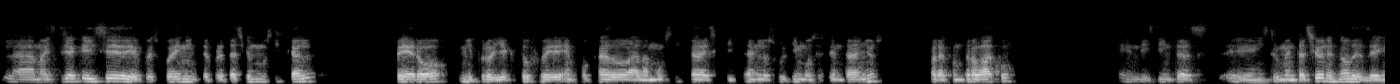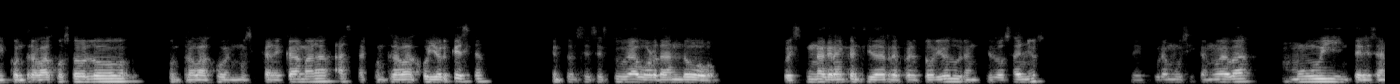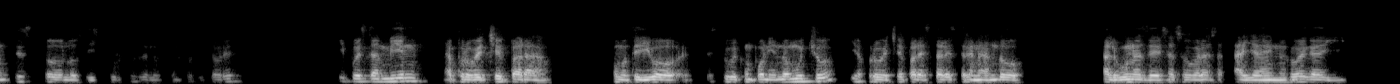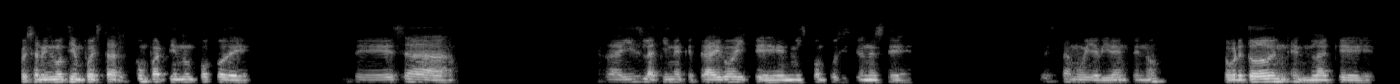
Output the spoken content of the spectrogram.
la maestría que hice pues fue en interpretación musical, pero mi proyecto fue enfocado a la música escrita en los últimos 60 años para contrabajo en distintas eh, instrumentaciones, ¿no? Desde contrabajo solo, contrabajo en música de cámara, hasta contrabajo y orquesta. Entonces estuve abordando pues una gran cantidad de repertorio durante dos años de pura música nueva, muy interesantes todos los discursos de los compositores. Y pues también aproveché para, como te digo, estuve componiendo mucho y aproveché para estar estrenando algunas de esas obras allá en Noruega y pues al mismo tiempo estar compartiendo un poco de, de esa raíz latina que traigo y que en mis composiciones está muy evidente, ¿no? Sobre todo en, en, la que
